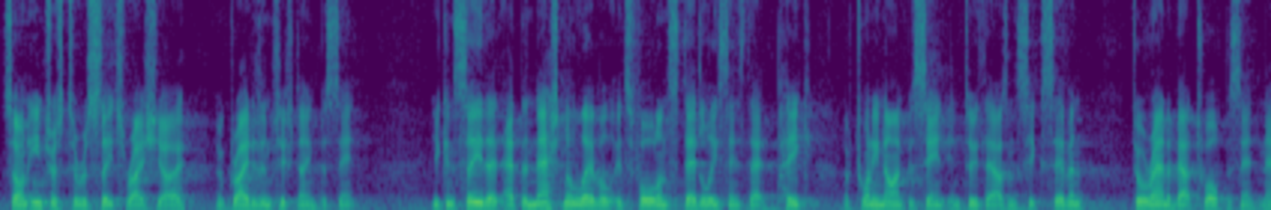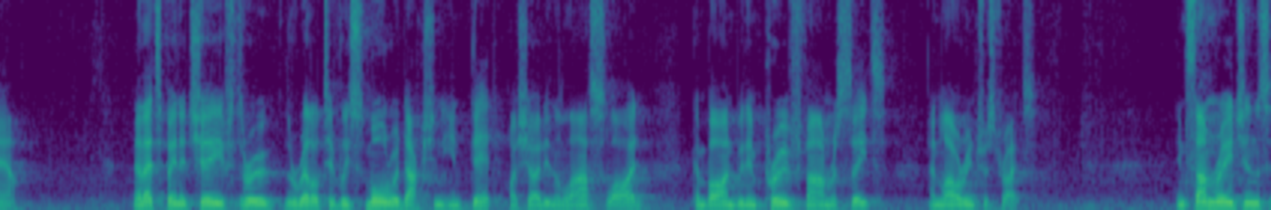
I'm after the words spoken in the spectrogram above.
so an interest to receipts ratio of greater than 15%. You can see that at the national level it's fallen steadily since that peak of 29% in 2006-7 to around about 12% now. Now that's been achieved through the relatively small reduction in debt I showed in the last slide, combined with improved farm receipts and lower interest rates. In some regions,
